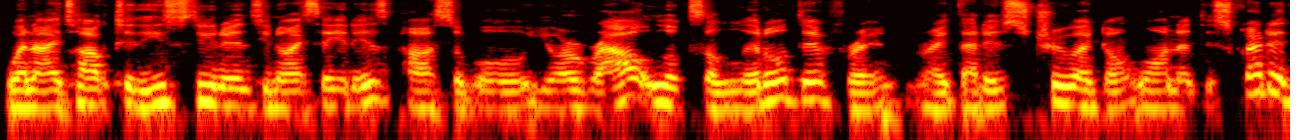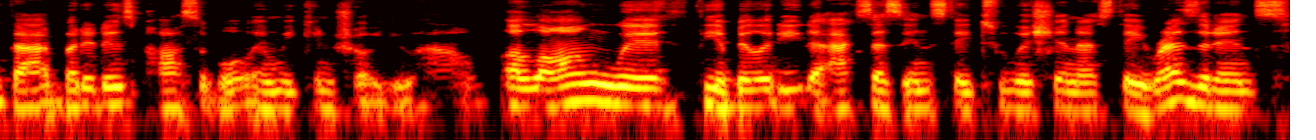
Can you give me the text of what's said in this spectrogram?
When I talk to these students, you know, I say it is possible. Your route looks a little different, right? That is true. I don't want to discredit that, but it is possible and we can show you how. Along with the ability to access in state tuition as state residents,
